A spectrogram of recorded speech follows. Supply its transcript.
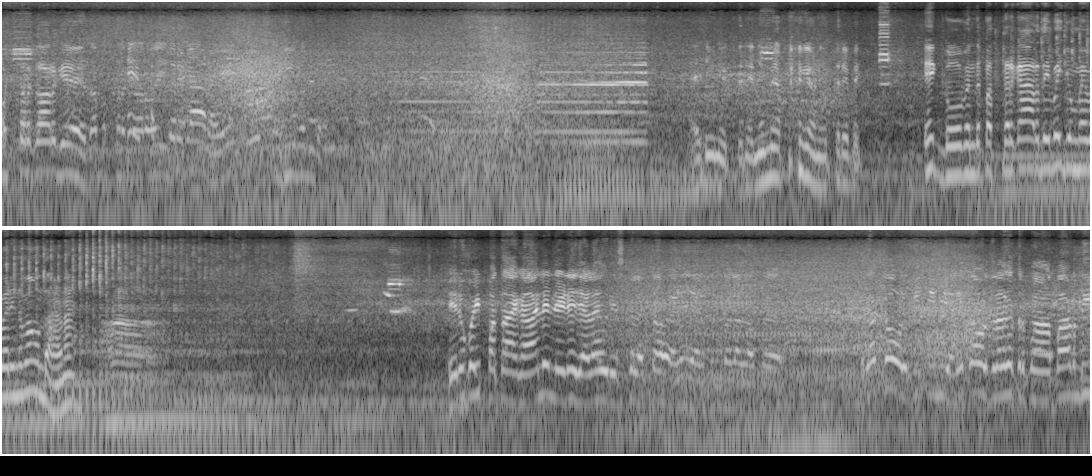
ਪੱਤਰਕਾਰ ਗਿਆ ਇਹ ਤਾਂ ਪੱਤਰਕਾਰ ਬਾਈ। ਪੱਤਰਕਾਰ ਹੈ ਇਹ ਸਹੀ ਬੰਦਾ ਐਡੀ ਨਹੀਂ ਤੇਰੇ ਨੇ ਮੈਂ ਆਪਾਂ ਕਿਉਂ ਨਹੀਂ ਤੇਰੇ ਬਈ ਇਹ ਗੋਬਿੰਦ ਪੱਤਰਕਾਰ ਦੀ ਬਈ ਜ਼ਿੰਮੇਵਾਰੀ ਨਿਭਾਉਂਦਾ ਹਨਾ? ਹਾਂ। ਇਹਨੂੰ ਕੋਈ ਪਤਾ ਹੈਗਾ ਇਹਨੇ ਨੇੜੇ ਜਾਣਾ ਰਿਸਕ ਲੈਤਾ ਹੋਇਆ ਨੇ ਯਾਰ ਤੈਨੂੰ ਪਤਾ ਲੱਗਦਾ ਇਹਦਾ ਘੋਲ ਕੀਤੀ ਵੀ ਹੈ ਨੇ ਘੋਲ ਤੇ ਤਰਪਾਲ ਪਾੜਨ ਦੀ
